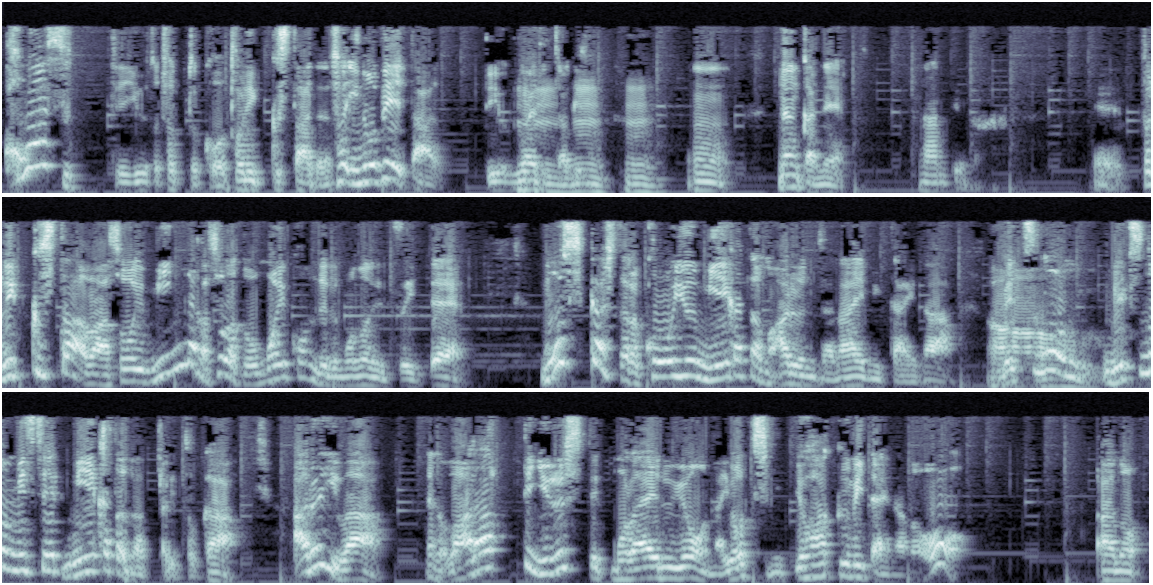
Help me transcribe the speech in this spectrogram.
壊すっていうとちょっとこうトリックスターで、それイノベーターっていう言われてたわけですよ。うんうんうん。なんかね、なんていうのかな。えートリックスターはそういうみんながそうだと思い込んでるものについて、もしかしたらこういう見え方もあるんじゃないみたいな、別の、別の見せ、見え方だったりとか、あるいは、なんか笑って許してもらえるような余地、余白みたいなのを、あの、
